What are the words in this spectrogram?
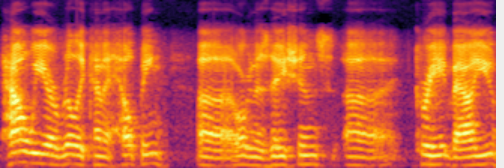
how we are really kind of helping uh, organizations create value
